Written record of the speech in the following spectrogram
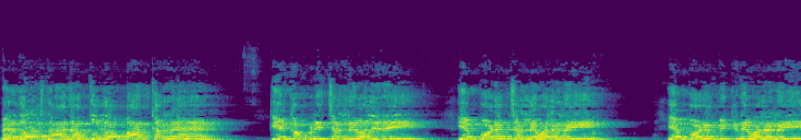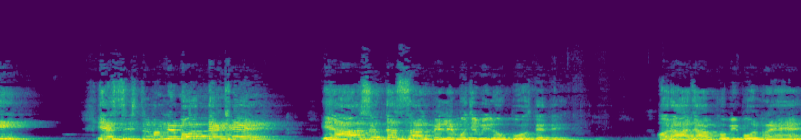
मेरे दोस्त आज आप तो लोग बात कर रहे हैं कि ये कंपनी चलने वाली नहीं ये प्रोडक्ट चलने वाले नहीं ये प्रोडक्ट बिकने वाले नहीं। ये सिस्टम हमने बहुत देखे। ये आज से दस साल पहले मुझे भी लोग बोलते थे। और आज आपको भी बोल रहे हैं?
